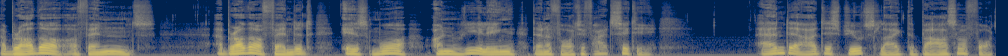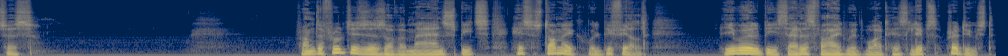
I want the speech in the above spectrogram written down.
A brother offends a brother offended is more unreeling than a fortified city, and there are disputes like the bars of fortresses. From the fruitages of a man's speech his stomach will be filled. He will be satisfied with what his lips produced.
